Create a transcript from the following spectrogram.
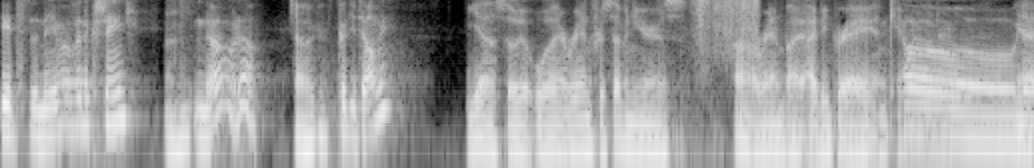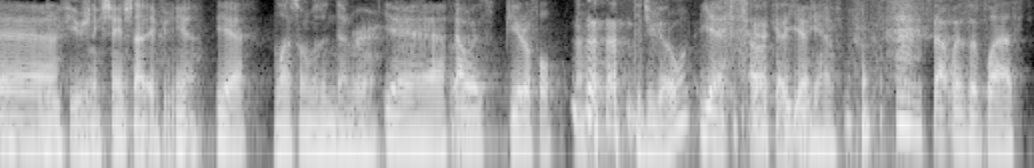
It's the name of an exchange? No, no. Oh, okay. Could you tell me? Yeah, so it, well, it ran for seven years. uh, ran by Ivy Gray and Cameron. Oh yeah, the Fusion Exchange, not AV. Yeah, yeah, the last one was in Denver. yeah. That was beautiful. Did you go to one? yes. Okay, so yes. have. That was a blast.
